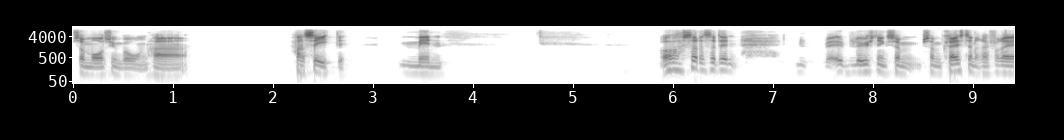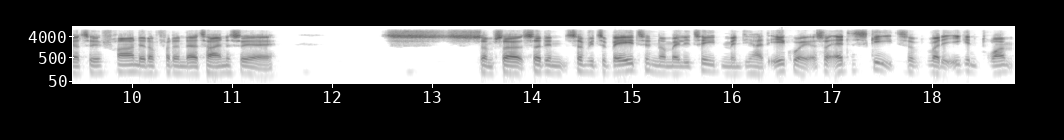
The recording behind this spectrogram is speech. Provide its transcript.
som Morsingbogen har, har set det. Men og så er der så den øh, løsning, som, som Christian refererer til fra netop fra den der tegneserie, som så, så, den, så er vi tilbage til normaliteten, men de har et ekko af, og så er det sket, så var det ikke en drøm.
